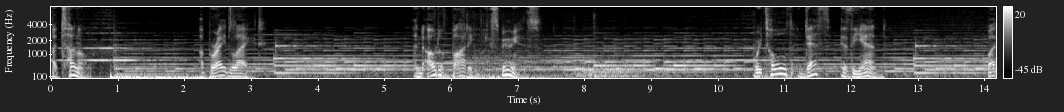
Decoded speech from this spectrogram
A tunnel. A bright light. An out of body experience. We're told death is the end. But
